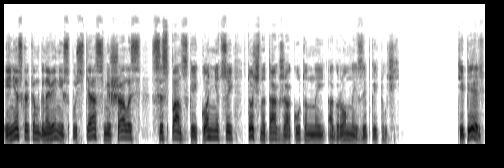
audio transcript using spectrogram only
и несколько мгновений спустя смешалась с испанской конницей, точно так же окутанной огромной зыбкой тучей. «Теперь,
